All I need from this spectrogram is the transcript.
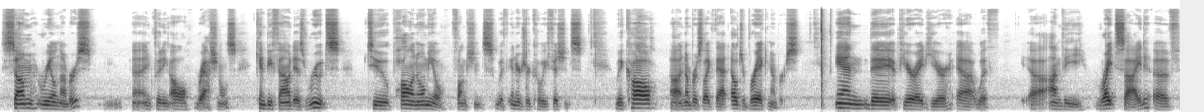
some real numbers, uh, including all rationals, can be found as roots to polynomial functions with integer coefficients. We call uh, numbers like that algebraic numbers. And they appear right here uh, with uh, on the right side of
